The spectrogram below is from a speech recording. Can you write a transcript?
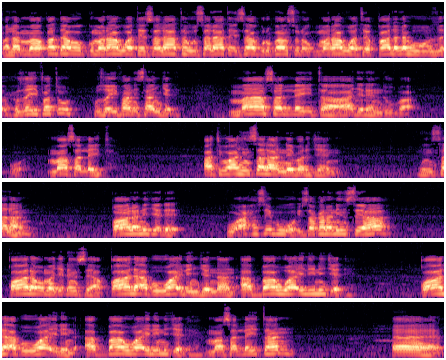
فلما قضى وقم راوت صلاته صلاة إساء قربان سن وقم راوت قال له حذيفة حذيفان إسان ما صليت؟ أجل دوبا. ما صليت؟ أتوا هنسلان برجين هنسلان. ni jedhe وأحسبه. إذا كان ننسيها؟ قال وما جد ننسيها. قال أبو وائل جنان. أبا وائل نجد. قال أبو وائل. أبا وائل نجد. ما صليتان؟ آه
